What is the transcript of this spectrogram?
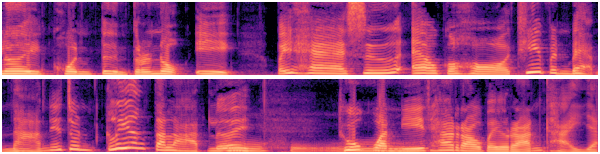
เลยคนตื่นตระหนกอีก ไปแห่ซื้อแอลกอฮอล์ที่เป็นแบบน้ำเนี่ยจนเกลี้ยงตลาดเลยโอ้โหทุกวันนี้ถ้าเราไปร้านขายย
